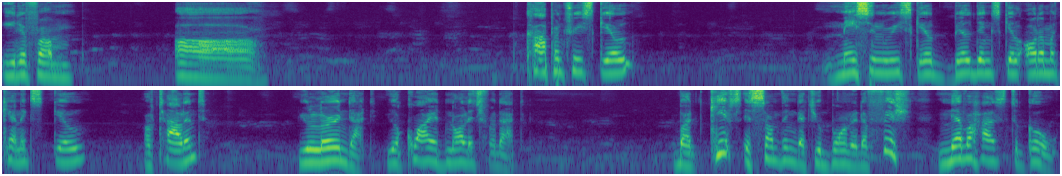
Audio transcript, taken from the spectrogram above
Either from uh, carpentry skill, masonry skill, building skill, auto mechanic skill of talent. You learn that. You acquired knowledge for that. But gifts is something that you're born with. A fish never has to go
